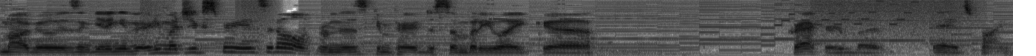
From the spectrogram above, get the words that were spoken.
Tamago isn't getting very much experience at all from this compared to somebody like uh, Cracker, but it's fine.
